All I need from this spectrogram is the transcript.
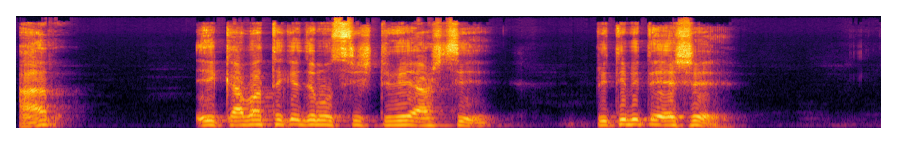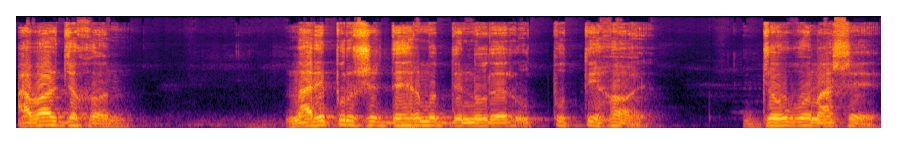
আর এই কাবা থেকে যেমন সৃষ্টি হয়ে আসছে, পৃথিবীতে এসে আবার যখন নারী পুরুষের দেহের মধ্যে নূরের উৎপত্তি হয়, যৌবন আসে,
